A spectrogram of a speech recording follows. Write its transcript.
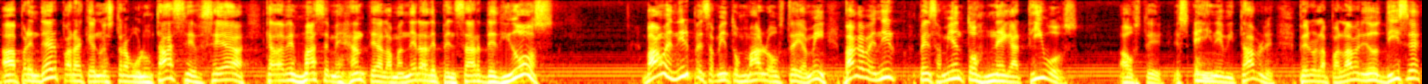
a aprender para que nuestra voluntad sea cada vez más semejante a la manera de pensar de Dios. Van a venir pensamientos malos a usted y a mí. Van a venir pensamientos negativos a usted. Es, inevitable. Pero la palabra de Dios dice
